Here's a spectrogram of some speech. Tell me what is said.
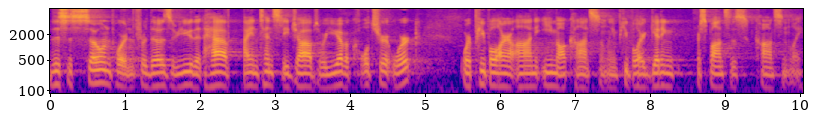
this is so important for those of you that have high intensity jobs where you have a culture at work where people are on email constantly and people are getting responses constantly.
